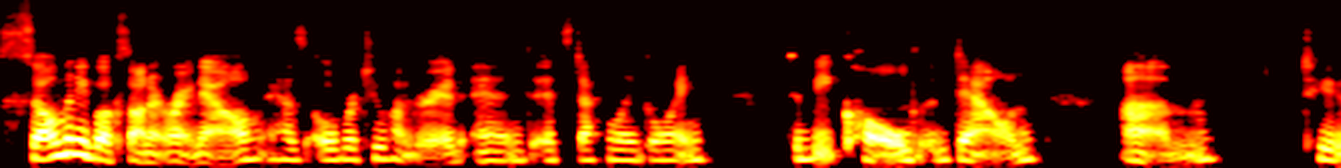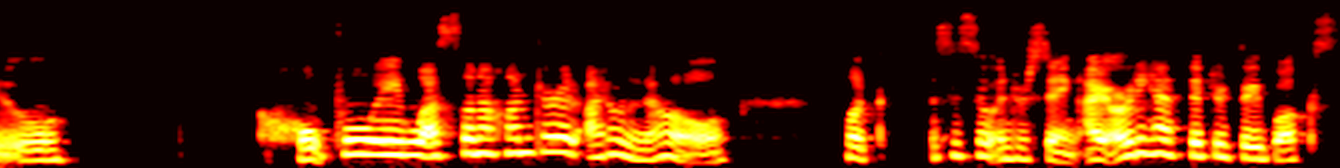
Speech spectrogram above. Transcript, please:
so many books on it right now. It has over 200, and it's definitely going to be culled down um, to hopefully less than 100. I don't know. Look, this is so interesting. I already have 53 books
